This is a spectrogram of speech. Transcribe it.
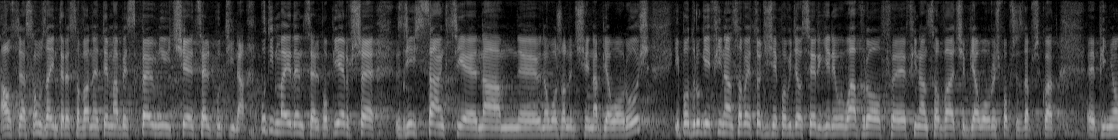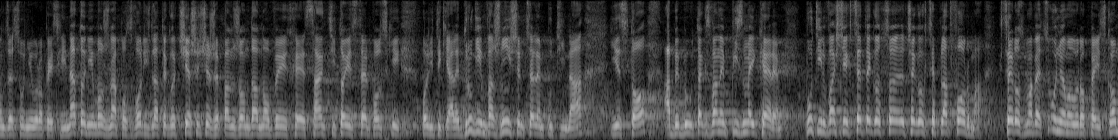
Austria są zainteresowane tym, aby spełnić cel Putina. Putin ma jeden cel. Po pierwsze znieść sankcje na, e, nałożone dzisiaj na Białoruś i po drugie finansować, co dzisiaj powiedział Sergiej Ławrow, e, finansować Białoruś poprzez na przykład e, pieniądze z Unii Europejskiej. Na to nie można pozwolić, dlatego cieszę się, że pan żąda nowych e, sankcji. To jest cel polskiej polityki. Ale drugim ważniejszym celem Putina jest to, aby był tak zwanym peacemakerem. Putin właśnie chce tego, czego chce Platforma. Chce rozmawiać z Unią Europejską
